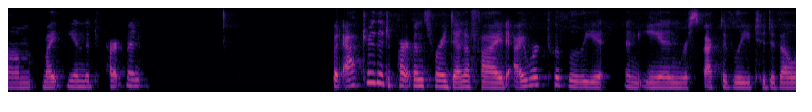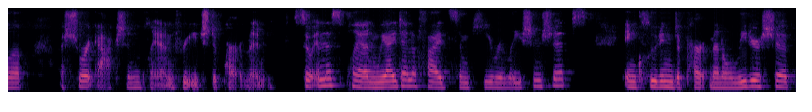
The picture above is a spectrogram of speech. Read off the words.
um, might be in the department. But after the departments were identified, I worked with Lydia and Ian respectively to develop a short action plan for each department. So in this plan, we identified some key relationships, including departmental leadership,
